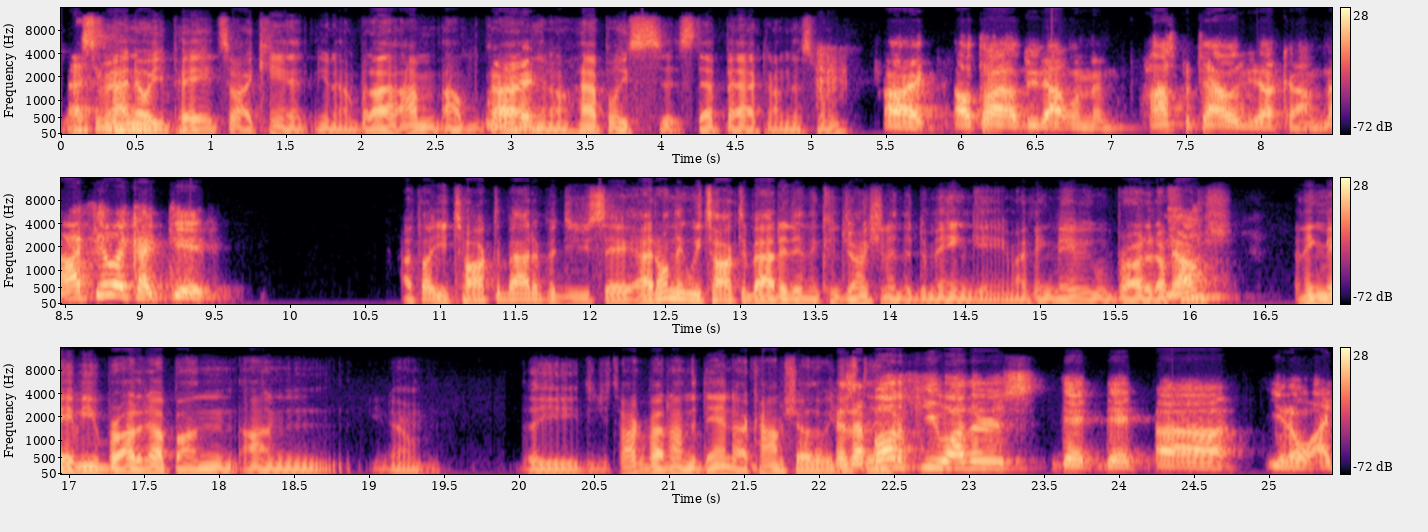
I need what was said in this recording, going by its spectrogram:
That's I a mean, I know you paid, so I can't, you know, but I, I'm, I'm glad, right. you know, happily sit, step back on this one. All right, I'll talk, I'll do that one then. Hospitality.com. Now I feel like I did. I thought you talked about it, but did you say? I don't think we talked about it in the conjunction of the domain game. I think maybe we brought it up. No? on the sh- I think maybe you brought it up on on you know the. Did you talk about it on the Dan.com show that we because I did? bought a few others that that uh, you know I,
